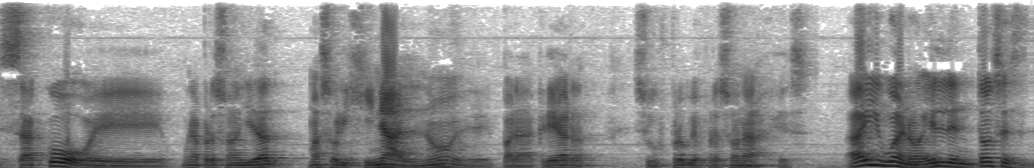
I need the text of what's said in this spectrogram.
sacó eh, una personalidad más original, ¿no? Eh, para crear sus propios personajes. Ahí, bueno, él entonces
